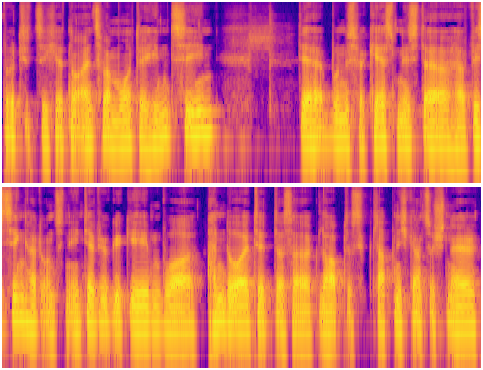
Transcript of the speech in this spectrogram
wird sich jetzt nur ein, zwei Monate hinziehen. Der Bundesverkehrsminister Herr Wissing hat uns ein Interview gegeben, wo er andeutet, dass er glaubt, es klappt nicht ganz so schnell.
